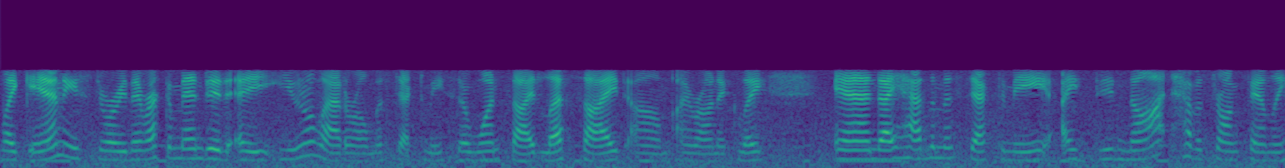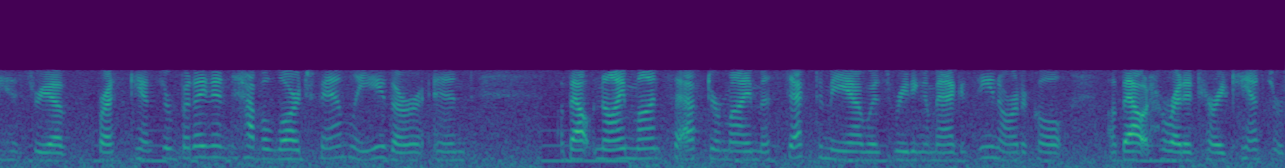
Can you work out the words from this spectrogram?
like Annie's story, they recommended a unilateral mastectomy, so one side, left side, um, ironically. And I had the mastectomy. I did not have a strong family history of breast cancer, but I didn't have a large family either. And about nine months after my mastectomy, I was reading a magazine article about hereditary cancer.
